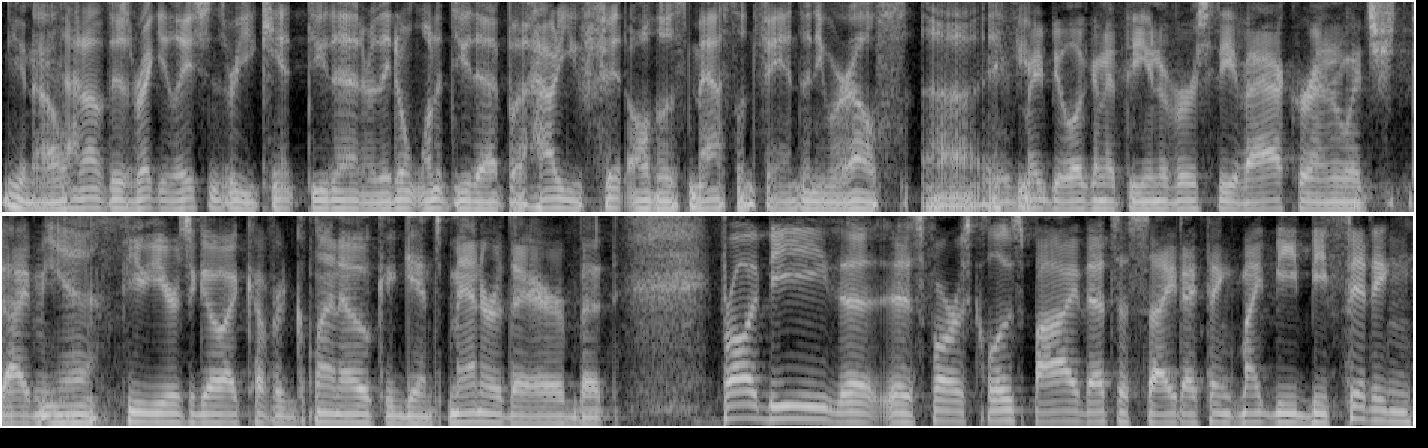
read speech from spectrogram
you know I don't know if there's regulations where you can't do that or they don't want to do that, but how do you fit all those Massillon fans anywhere else? Uh, if you may be looking at the University of Akron, which I mean, yeah. a few years ago I covered Glen Oak against Mentor there, but probably be the as far as close by. That's a site I think might be befitting.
